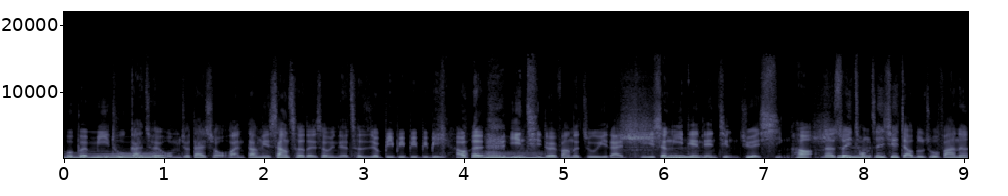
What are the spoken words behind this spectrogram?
会不会 me too？干脆我们就戴手环，当你上车的时候，你的车子就哔哔哔哔哔，还会引起对方的注意，来提升一点点警觉性。哈，那所以从这些角度出发呢，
